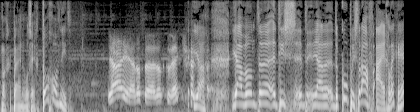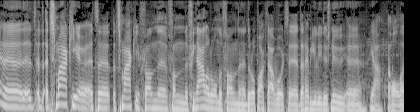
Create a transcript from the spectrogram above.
mag ik bijna wel zeggen. Toch of niet? Ja, ja dat, eh, dat is correct. ja. ja, want eh, het is, het, ja, de kop is eraf eigenlijk. Hè? Eh, het, het, het smaakje, het, het smaakje van, van de finale ronde van de Rob Akda wordt, daar hebben jullie dus nu ja, al,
